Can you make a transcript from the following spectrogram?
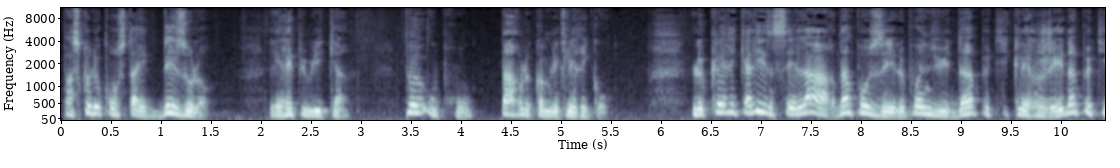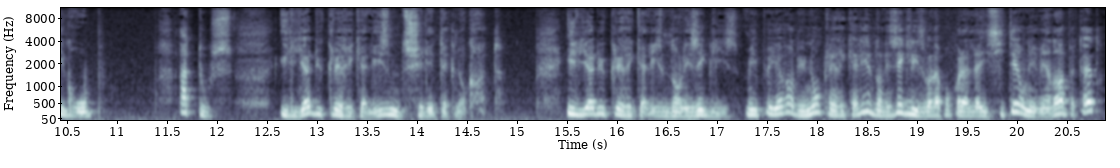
Parce que le constat est désolant. Les républicains, peu ou prou, parlent comme les cléricaux. Le cléricalisme, c'est l'art d'imposer le point de vue d'un petit clergé, d'un petit groupe, à tous. Il y a du cléricalisme chez les technocrates. Il y a du cléricalisme dans les églises. Mais il peut y avoir du non-cléricalisme dans les églises. Voilà pourquoi la laïcité, on y viendra peut-être,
